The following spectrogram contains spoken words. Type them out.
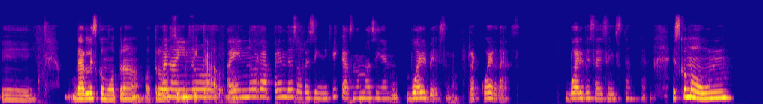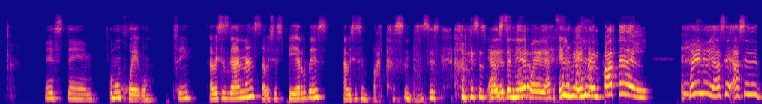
eh, darles como otra, otro significado. Ahí no, reaprendes o resignificas, ¿no? Más bien vuelves, ¿no? Recuerdas vuelves a ese instante. Es como un, este, como un juego, ¿sí? A veces ganas, a veces pierdes, a veces empatas. Entonces, a veces puedes tener el, el, empate del... Bueno, y hace, hace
